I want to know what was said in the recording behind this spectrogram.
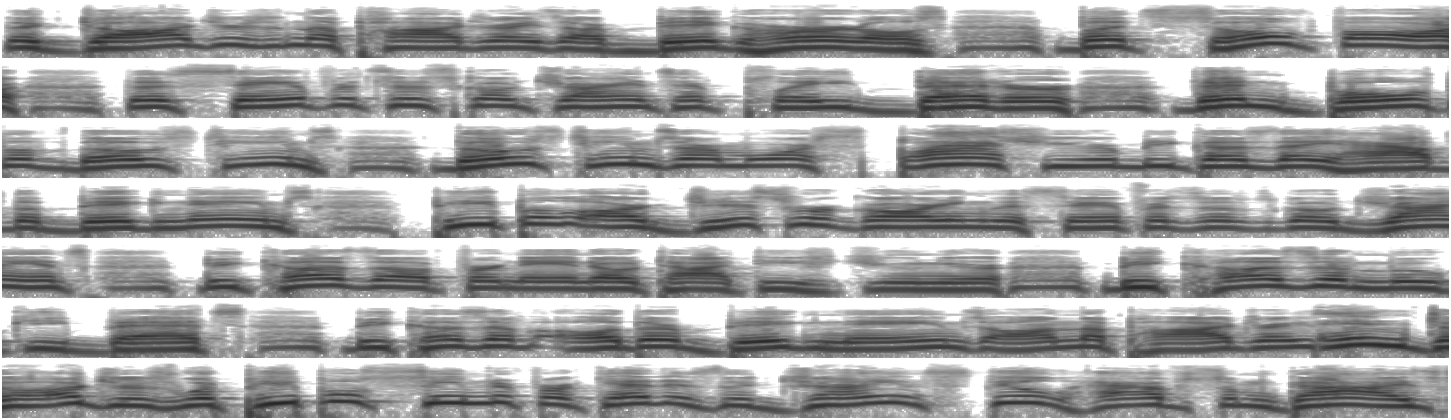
the Dodgers and the Padres are big hurdles, but so far, the San Francisco Giants have played better than both of those teams. Those teams are more splashier because they have the big names. People are disregarding the San Francisco Giants because of Fernando Tatis Jr., because of Mookie Mookie Betts, because of other big names on the Padres and Dodgers. What people seem to forget is the Giants still have some guys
